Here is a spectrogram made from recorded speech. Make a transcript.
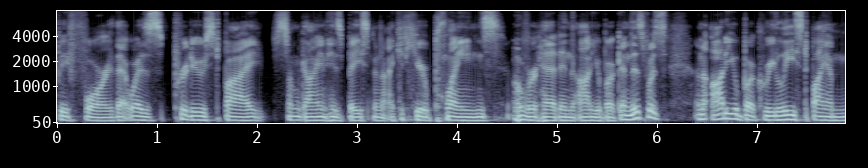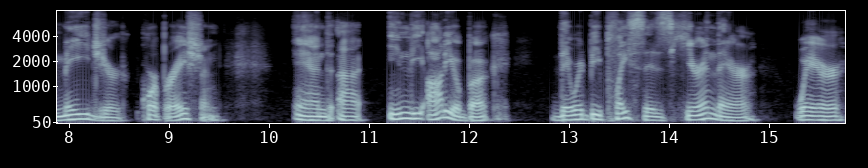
before that was produced by some guy in his basement. I could hear planes overhead in the audiobook. And this was an audiobook released by a major corporation. And uh, in the audiobook, there would be places here and there where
